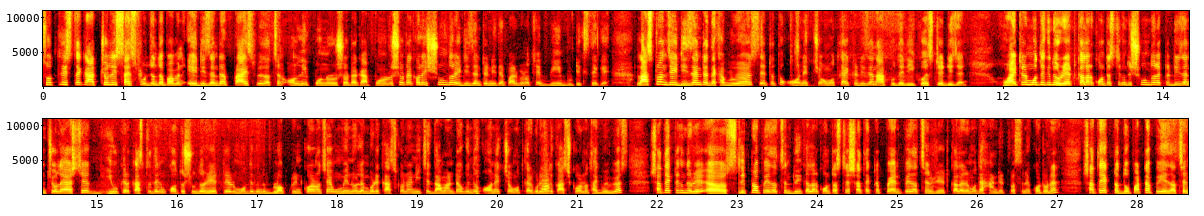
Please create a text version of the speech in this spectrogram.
ছত্রিশ থেকে আটচল্লিশ সাইজ পর্যন্ত পাবেন এই ডিজাইনটার প্রাইস পেয়ে যাচ্ছেন অনলি পনেরোশো টাকা। পনেরোশো টাকা হলে সুন্দর এই ডিজাইনটা নিতে পারবেন হচ্ছে বি বুটিক্স থেকে। লাস্ট ওয়ান যে ডিজাইনটা দেখাবো, সেটা এটা তো অনেক চমৎকার একটা ডিজাইন আপুদের রিকোয়েস্টেড ডিজাইন হোয়াইটের মধ্যে কিন্তু রেড কালার কন্ট্রাস্টে কিন্তু সুন্দর একটা ডিজাইন চলে আসছে। ইউকের কাজটা দেখেন কত সুন্দর। রেডের মধ্যে কিন্তু ব্লক প্রিন্ট করানো আছে এবং ম্যানুয়াল এম্বয়ডারি কাজ করানো নিচে দামানটাও কিন্তু অনেক চমৎকার করে কিন্তু কাজ করানো থাকবে বিকজ সাথে একটা কিন্তু স্লিপটাও পেয়ে যাচ্ছেন দুই কালার কন্ট্রাস্টের সাথে একটা প্যান্ট পেয়ে যাচ্ছেন রেড কালারের মধ্যে হান্ড্রেড পার্সেন্ট কটনের সাথে একটা দোপাট্টা পেয়ে যাচ্ছেন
